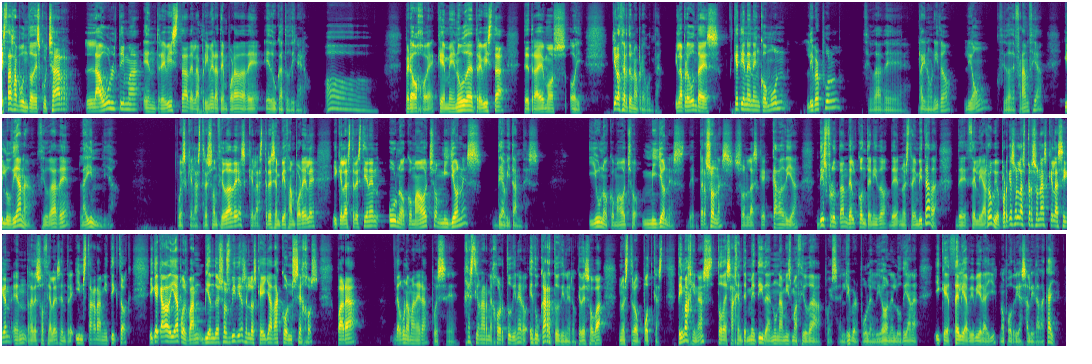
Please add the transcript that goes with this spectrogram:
Estás a punto de escuchar la última entrevista de la primera temporada de Educa tu Dinero. ¡Oh! Pero ojo, ¿eh? Qué menuda entrevista te traemos hoy. Quiero hacerte una pregunta. Y la pregunta es, ¿qué tienen en común Liverpool, ciudad de Reino Unido, Lyon, ciudad de Francia, y Ludiana, ciudad de la India? Pues que las tres son ciudades, que las tres empiezan por L y que las tres tienen 1,8 millones de habitantes. Y 1,8 millones de personas son las que cada día disfrutan del contenido de nuestra invitada, de Celia Rubio, porque son las personas que la siguen en redes sociales entre Instagram y TikTok y que cada día pues van viendo esos vídeos en los que ella da consejos para de alguna manera, pues eh, gestionar mejor tu dinero, educar tu dinero, que de eso va nuestro podcast. ¿Te imaginas toda esa gente metida en una misma ciudad, pues en Liverpool, en Lyon, en Ludiana, y que Celia viviera allí? No podría salir a la calle.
